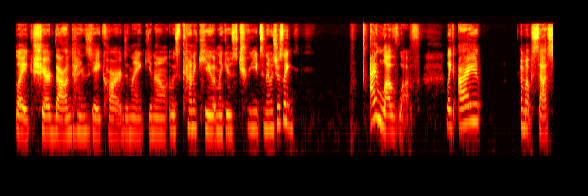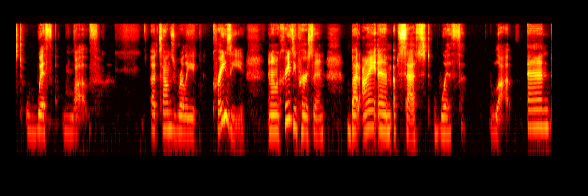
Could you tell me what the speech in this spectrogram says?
like shared Valentine's Day cards and like, you know, it was kind of cute and like it was treats and it was just like I love love. Like I am obsessed with love. That sounds really crazy and I'm a crazy person, but I am obsessed with love. And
